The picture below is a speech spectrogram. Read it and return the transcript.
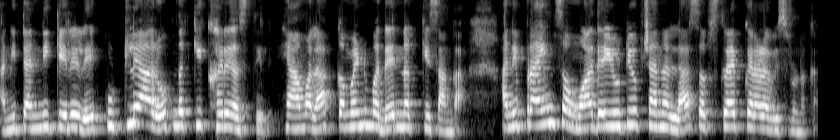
आणि त्यांनी केलेले कुठले आरोप नक्की खरे असतील हे आम्हाला कमेंटमध्ये नक्की सांगा. आणि प्राईम संवाद या युट्यूब चॅनलला सबस्क्राईब करायला विसरू नका.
